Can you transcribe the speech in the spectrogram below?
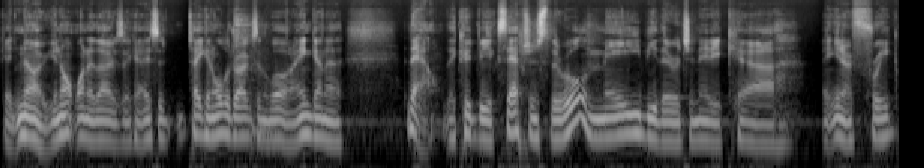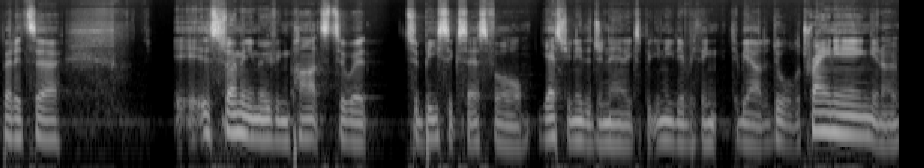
Okay, no, you're not one of those. Okay, so taking all the drugs in the world, I ain't gonna. Now there could be exceptions to the rule, maybe they're a genetic. Uh, you know freak, but it's a it's so many moving parts to it to be successful. Yes, you need the genetics, but you need everything to be able to do all the training. You know,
